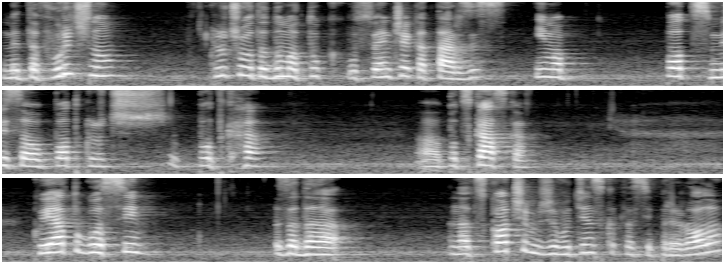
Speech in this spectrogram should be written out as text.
метафорично, ключовата дума тук, освен че е катарзис, има под смисъл, под ключ, под, подсказка, която гласи, за да надскочим животинската си природа,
